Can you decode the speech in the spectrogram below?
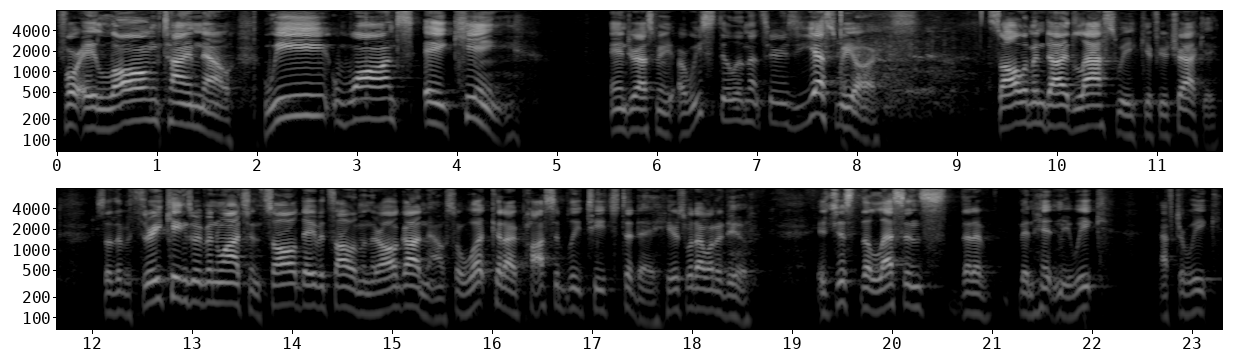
for a long time now. We want a king. Andrew asked me, Are we still in that series? Yes, we are. Solomon died last week, if you're tracking. So the three kings we've been watching Saul, David, Solomon they're all gone now. So what could I possibly teach today? Here's what I want to do it's just the lessons that have been hitting me week after week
